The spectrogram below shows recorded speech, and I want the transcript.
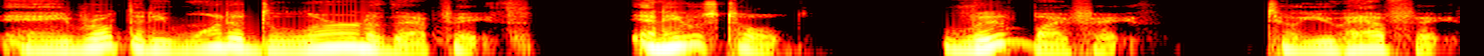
he wrote that he wanted to learn of that faith. And he was told, live by faith till you have faith.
